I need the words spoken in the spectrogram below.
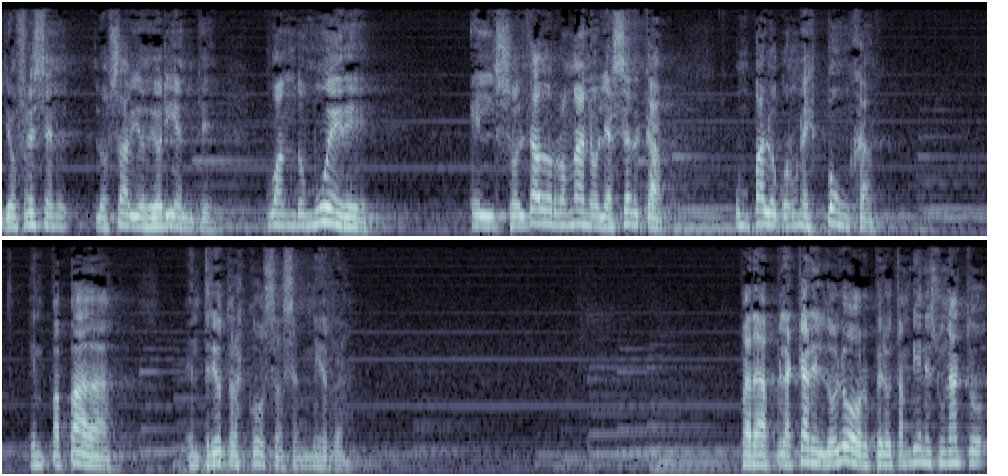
le ofrecen los sabios de Oriente. Cuando muere, el soldado romano le acerca un palo con una esponja empapada, entre otras cosas, en mirra. para aplacar el dolor, pero también es un acto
